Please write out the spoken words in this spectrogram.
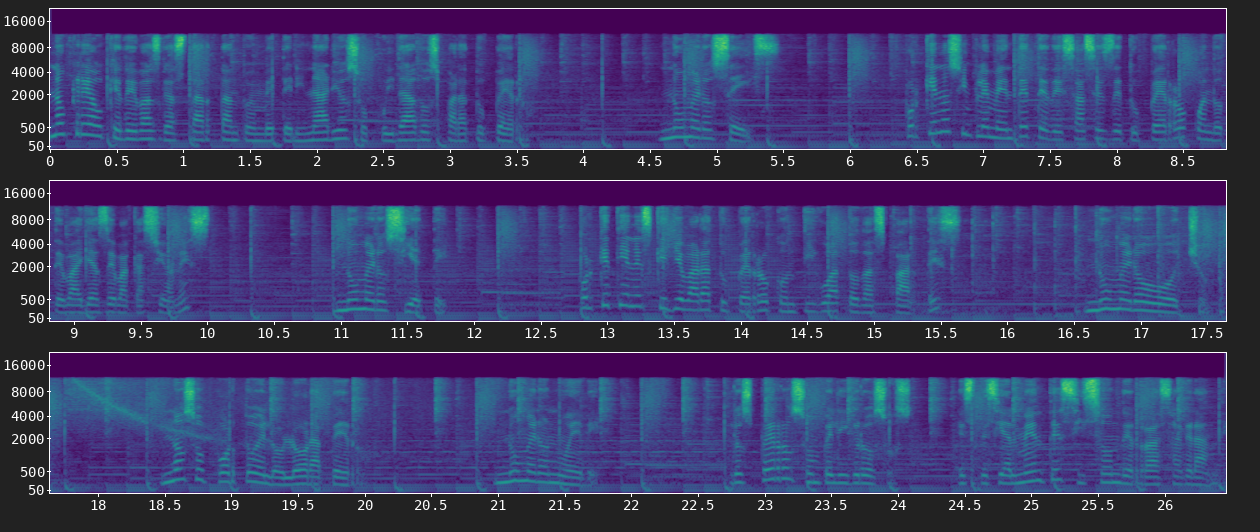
No creo que debas gastar tanto en veterinarios o cuidados para tu perro. Número 6. ¿Por qué no simplemente te deshaces de tu perro cuando te vayas de vacaciones? Número 7. ¿Por qué tienes que llevar a tu perro contigo a todas partes? Número 8. No soporto el olor a perro. Número 9. Los perros son peligrosos, especialmente si son de raza grande.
